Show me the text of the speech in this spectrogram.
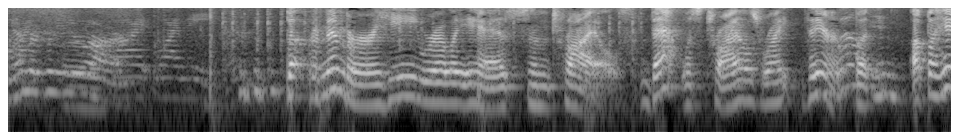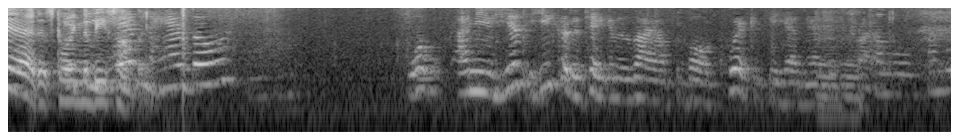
Remember who you are. Why, why me? but remember, He really has some trials. That was trials right there. Well, but in- up ahead is going to be he something. hadn't had those, what, I mean, he, he could have taken his eye off the ball quick if he hadn't had those mm-hmm. trials. Humble, humble.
